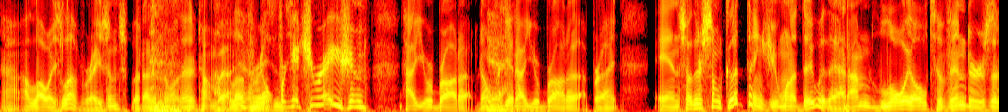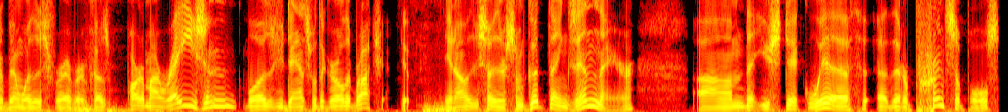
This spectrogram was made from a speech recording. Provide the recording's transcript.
Uh, I always love raisins, but I didn't know what they were talking about. love Yeah, raisins. Don't forget your raisin. How you were brought up. Don't Yeah. forget how you were brought up, right? And so there's some good things you want to do with that. I'm loyal to vendors that have been with us forever because part of my raisin was you dance with the girl that brought you. Yep. You know, so there's some good things in there um, that you stick with uh, that are principles,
